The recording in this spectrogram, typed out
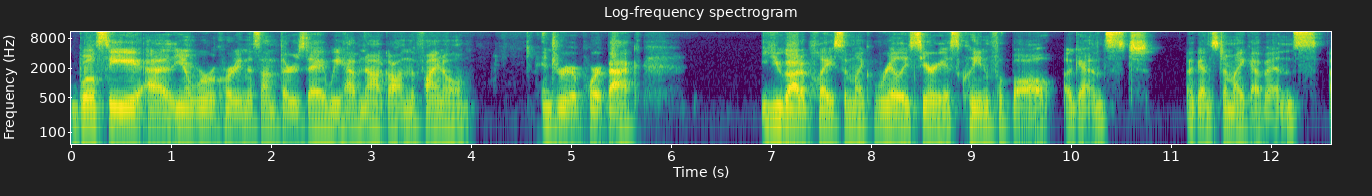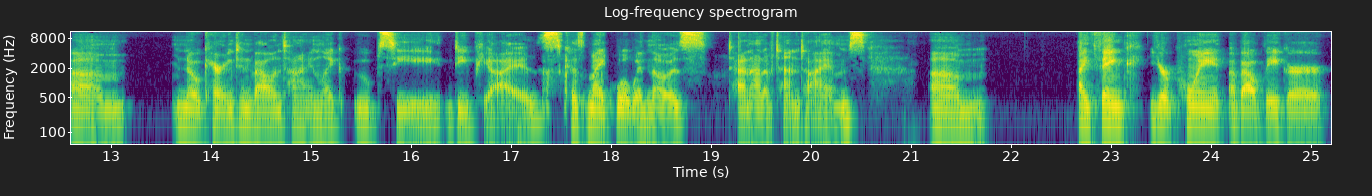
we'll see. Uh, you know, we're recording this on Thursday. We have not gotten the final injury report back. You got to play some like really serious clean football against against a Mike Evans. Um, no Carrington Valentine like oopsie DPIs because Mike will win those 10 out of 10 times. Um, I think your point about Baker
